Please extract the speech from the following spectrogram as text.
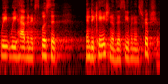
we, we have an explicit indication of this even in Scripture.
